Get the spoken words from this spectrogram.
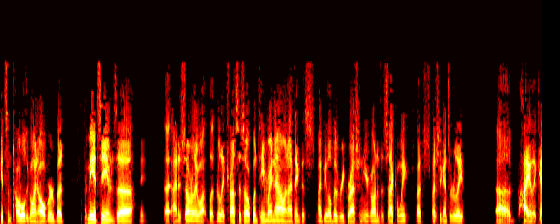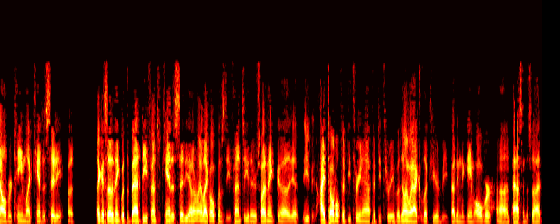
get some totals going over. But to me, it seems uh I just don't really want really trust this Oakland team right now, and I think this might be a little bit of regression here going into the second week, especially against a really uh, highly caliber team like Kansas City. But like I said, I think with the bad defense of Kansas City, I don't really like Oakland's defense either. So I think uh, high total 53 and a half, 53. But the only way I could look here would be betting the game over uh, and passing the side.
